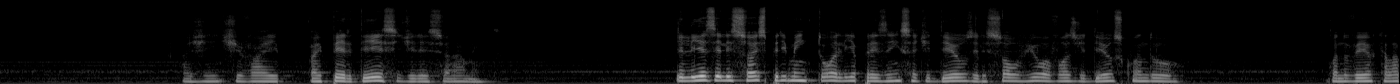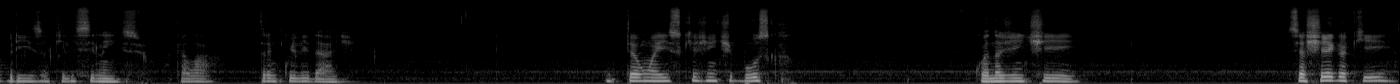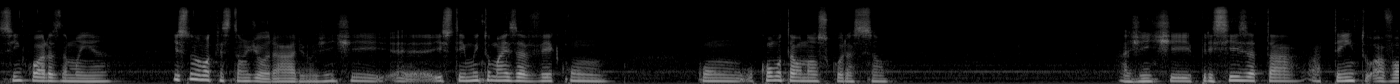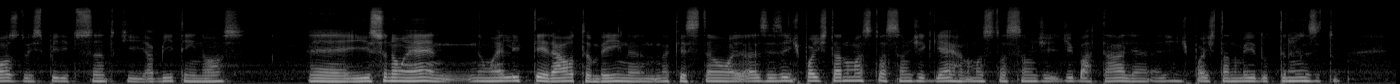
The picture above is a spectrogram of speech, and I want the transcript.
A gente vai, vai perder esse direcionamento. Elias ele só experimentou ali a presença de Deus, ele só ouviu a voz de Deus quando quando veio aquela brisa, aquele silêncio, aquela tranquilidade. Então é isso que a gente busca quando a gente se achega aqui 5 horas da manhã. Isso não é uma questão de horário, a gente é, isso tem muito mais a ver com com como está o nosso coração. A gente precisa estar tá atento à voz do Espírito Santo que habita em nós. É, e isso não é, não é literal também na, na, questão. Às vezes a gente pode estar numa situação de guerra, numa situação de, de batalha, a gente pode estar no meio do trânsito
